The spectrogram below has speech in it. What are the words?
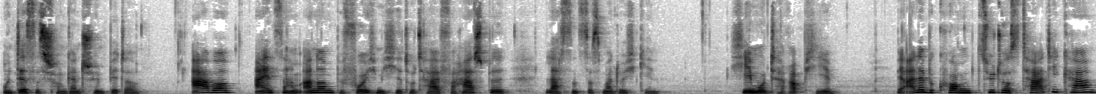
Und das ist schon ganz schön bitter. Aber eins nach dem anderen, bevor ich mich hier total verhaspel, lasst uns das mal durchgehen. Chemotherapie. Wir alle bekommen Zytostatika,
